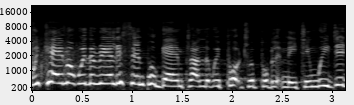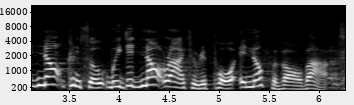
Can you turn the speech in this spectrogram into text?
We came up with a really simple game plan that we put to a public meeting. We did not consult, we did not write a report, enough of all that.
